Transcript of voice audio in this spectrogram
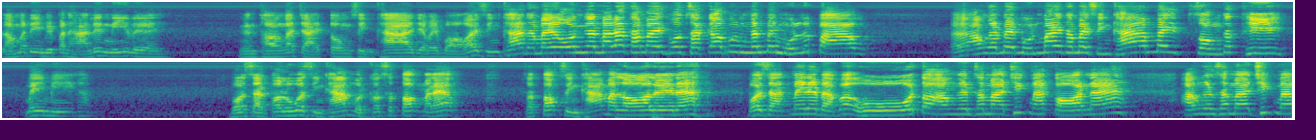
เราไม่ได้มีปัญหาเรื่องนี้เลย เงินทองก็จ่ายตรงสินค้าอย่าไปบอกว่าสินค้าทำไมโอนเงินมาแล้วทำไมบริษัทเอาเงินไปหมุนหรือเปล่าเอาเงินไปหมุนไหมทำไมสินค้าไม่ส่งสักทีไม่มีครับ บริษัทพอรู้ว่าสินค้าหมดเขาสต็อกมาแล้วสต็อกสินค้ามารอเลยนะ บริษัทไม่ได้แบบว่าโอ้โหต้องเอาเงินสมาชิกมาก่อนนะ เอาเงินสมาชิกมา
